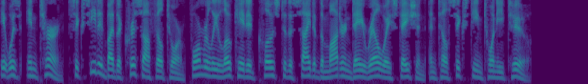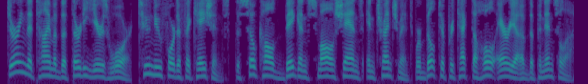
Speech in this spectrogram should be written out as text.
It was, in turn, succeeded by the Christoffelturm formerly located close to the site of the modern-day railway station until 1622. During the time of the Thirty Years' War, two new fortifications, the so-called Big and Small Schanze entrenchment were built to protect the whole area of the peninsula.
